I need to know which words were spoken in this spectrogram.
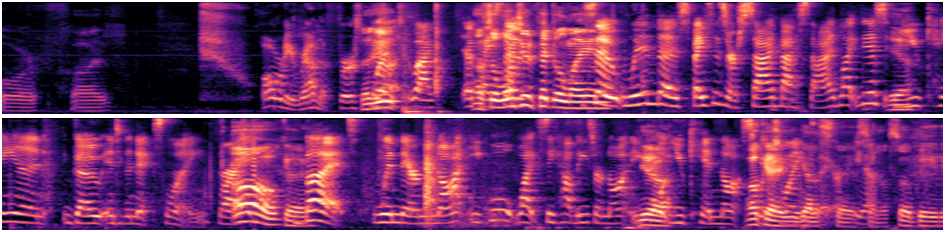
four, five. Already around the first. So Well, like okay, Uh, so, once you pick a lane, so when the spaces are side by side like this, Yeah. you can go into the next lane, right? oh okay, But when they're not equal, like see how these are not equal, Yeah. you cannot switch okay, lanes you gotta there. stay. Yeah. So so be.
